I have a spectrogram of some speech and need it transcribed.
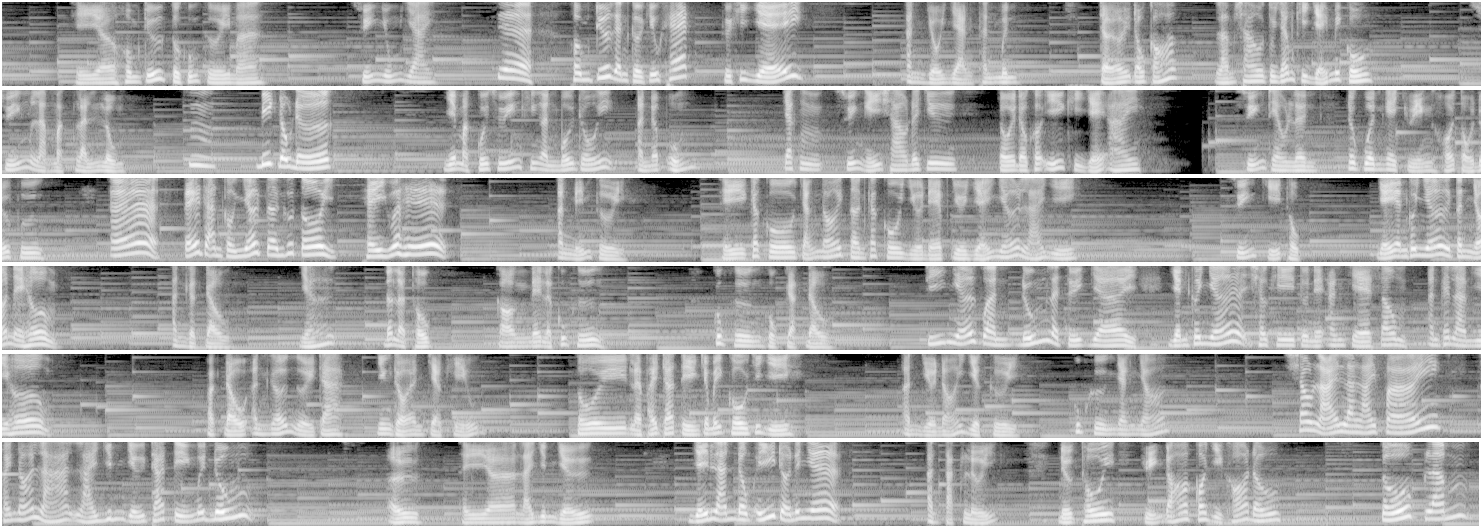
Thì ờ, hôm trước tôi cũng cười mà xuyến nhún vai. Xê, hôm trước anh cười kiểu khác cười khi dễ. Anh vội vàng thanh minh. Trời ơi đâu có. Làm sao tôi dám khi dễ mấy cô? Xuyến làm mặt lạnh lùng. Hmm, biết đâu được. Vẻ mặt của xuyến khiến anh bối rối anh ấp úng. Chắc xuyến nghĩ sao đó chứ? Tôi đâu có ý khi dễ ai. Xuyến treo lên nó quên nghe chuyện hỏi tội đối phương. À té ra anh còn nhớ tên của tôi hay quá ha anh mỉm cười. Thì các cô chẳng nói tên các cô vừa đẹp vừa dễ nhớ là gì? Xuyến chỉ thục. Vậy anh có nhớ tên nhỏ này không? Anh gật đầu. Nhớ. Đó là thục. Còn đây là cúc hương. Cúc hương gục gặt đầu. Trí nhớ của anh đúng là tuyệt vời. Vậy anh có nhớ sau khi tụi này ăn chè xong, anh phải làm gì không? Bắt đầu anh ngớ người ra nhưng rồi anh chợt hiểu. Tôi lại phải trả tiền cho mấy cô chứ gì? Anh vừa nói vừa cười. Cúc hương nhăn nhó. Sao lại là lại phải? Phải nói là lại dinh dự trả tiền mới đúng. Ừ thì uh, lại dinh dự. Vậy là anh đồng ý rồi đó nha. Anh tặc lưỡi. Được thôi chuyện đó có gì khó đâu. Tốt lắm.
